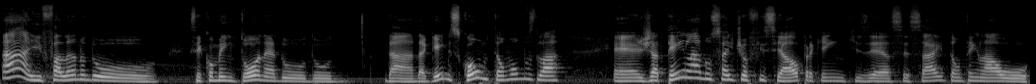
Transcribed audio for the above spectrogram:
Ah, e falando do. Você comentou, né, do. do da, da Gamescom, então vamos lá. É, já tem lá no site oficial, pra quem quiser acessar, então tem lá o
